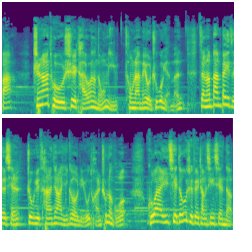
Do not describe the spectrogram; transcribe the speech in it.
八。陈阿土是台湾的农民，从来没有出过远门，攒了半辈子的钱，终于参加了一个旅游团出了国。国外一切都是非常新鲜的，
